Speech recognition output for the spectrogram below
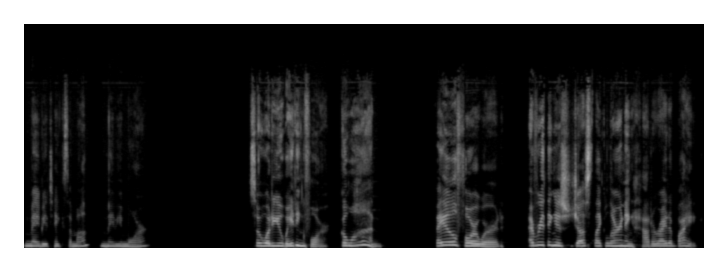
Maybe it takes a month, maybe more. So, what are you waiting for? Go on. Fail forward. Everything is just like learning how to ride a bike.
